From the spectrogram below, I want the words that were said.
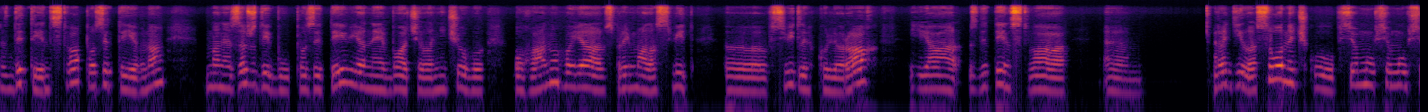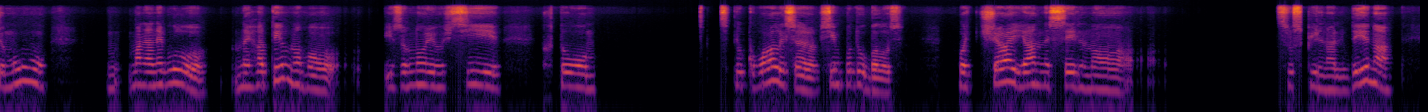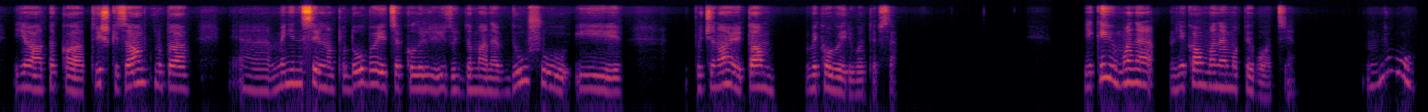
з дитинства, позитивна. У мене завжди був позитив, я не бачила нічого поганого. Я сприймала світ е, в світлих кольорах. Я з дитинства е, раділа сонечку, всьому, всьому, всьому. У мене не було негативного, і зо мною всі, хто спілкувалися, всім подобалось. Хоча я не сильно суспільна людина, я така трішки замкнута. Е, Мені не сильно подобається, коли лізуть до мене в душу і починають там виковирювати все. Який у мене, яка в мене мотивація? Ну,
